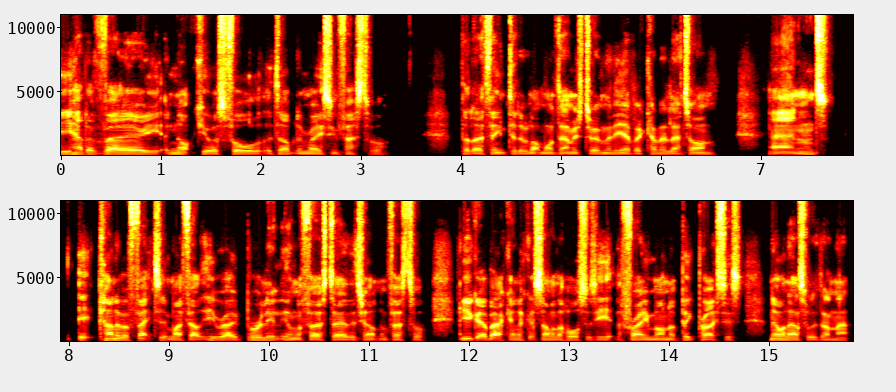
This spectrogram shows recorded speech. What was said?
he had a very innocuous fall at the Dublin Racing Festival that I think did a lot more damage to him than he ever kind of let on. And it kind of affected him. I felt he rode brilliantly on the first day of the Cheltenham Festival. If you go back and look at some of the horses he hit the frame on at big prices, no one else would have done that.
